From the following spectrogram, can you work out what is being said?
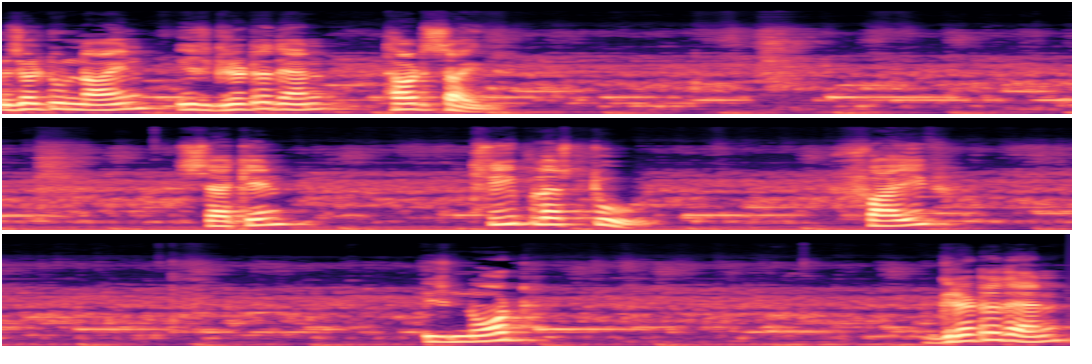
result to 9 is greater than third side second 3 plus 2 5 is not greater than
